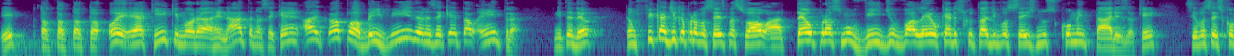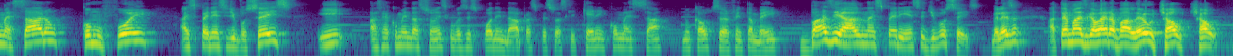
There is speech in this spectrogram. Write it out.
E toc, toc, toc, toc. Oi, é aqui que mora a Renata, não sei quem. Ai, opa, bem-vinda, não sei o que tal. Entra, entendeu? Então fica a dica para vocês, pessoal. Até o próximo vídeo. Valeu, quero escutar de vocês nos comentários, ok? Se vocês começaram, como foi a experiência de vocês e as recomendações que vocês podem dar para as pessoas que querem começar no Couchsurfing também, baseado na experiência de vocês, beleza? Até mais, galera. Valeu, tchau, tchau.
